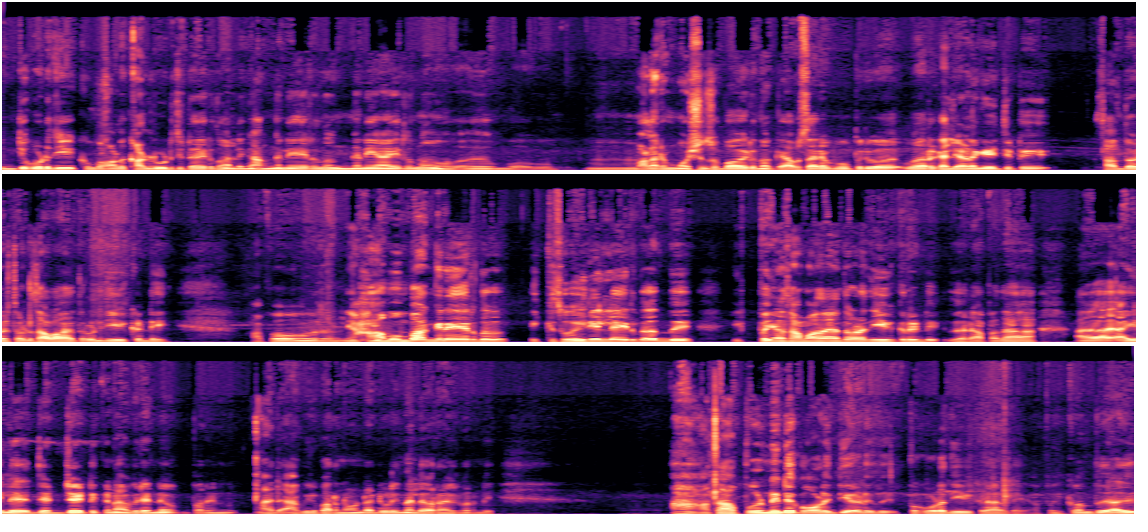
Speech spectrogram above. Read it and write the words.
എന്റെ കൂടെ ജീവിക്കുമ്പോൾ ആൾ കള്ളു കുടിച്ചിട്ടായിരുന്നു അല്ലെങ്കിൽ അങ്ങനെയായിരുന്നു ഇങ്ങനെയായിരുന്നു വളരെ മോശം സ്വഭാവമായിരുന്നു ഒക്കെ അവസാനം മൂപ്പര് വേറെ കല്യാണം കഴിച്ചിട്ട് സന്തോഷത്തോട് സമാധാനത്തോട് ജീവിക്കണ്ടേ? അപ്പോൾ ഞാൻ മുമ്പ് അങ്ങനെയായിരുന്നു എനിക്ക് സ്വൈര്യമില്ലായിരുന്നു അത് ഇപ്പം ഞാൻ സമാധാനത്തോടെ ജീവിക്കുന്നുണ്ട് ഇത് പറയാം അപ്പോൾ അതാ അതിലെ ജഡ്ജായിട്ട് നിൽക്കണ അവരെന്നെ പറയുന്നു. അവർ പറഞ്ഞുകൊണ്ട് അടിപൊളി നല്ല പറഞ്ഞു അവർ പറഞ്ഞിട്ട് ആ അതാ പെണ്ണിന്റെ ക്വാളിറ്റിയാണ് ഇത്. ഇപ്പോൾ കൂടെ ജീവിക്കണ അപ്പം അപ്പോൾ എനിക്കൊന്ന് അത്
